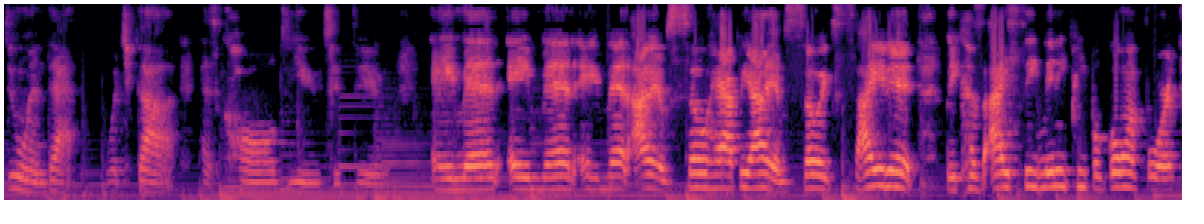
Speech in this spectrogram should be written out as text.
doing that which God has called you to do. Amen, amen, amen. I am so happy. I am so excited because I see many people going forth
